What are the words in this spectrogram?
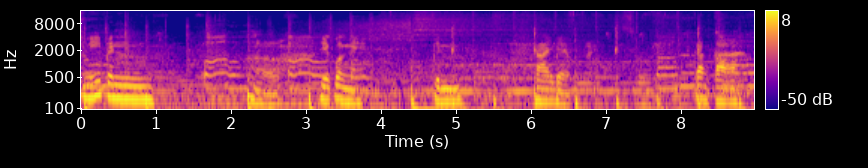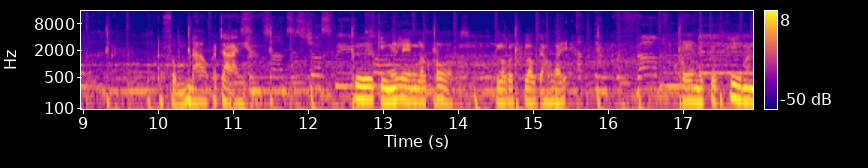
อันนี้เป็น เรียกว่าไง เป็นลายแบบก้างปลาผสมดาวกระจาย คือกิ่งในเลงเราก็เราก็เราจะเอาไว้แทนในจุดที่มัน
